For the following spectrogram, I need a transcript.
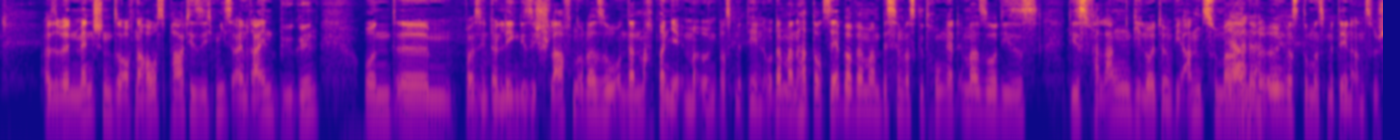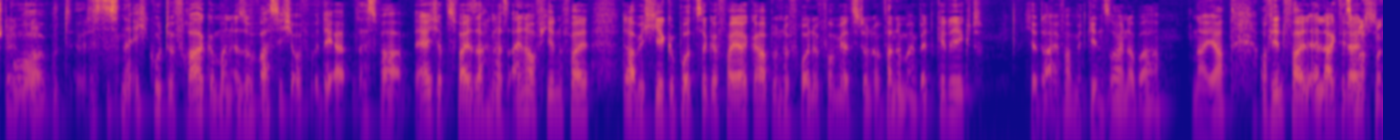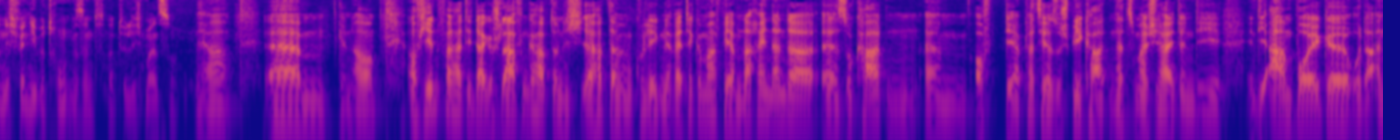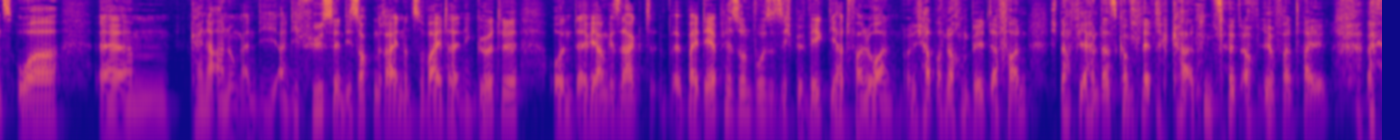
Also wenn Menschen so auf einer Hausparty sich mies einen reinbügeln und ähm, weiß nicht, dann legen die sich schlafen oder so und dann macht man ja immer irgendwas mit denen, oder? Man hat doch selber, wenn man ein bisschen was getrunken hat, immer so dieses dieses Verlangen, die Leute irgendwie anzumalen ja, ne? oder irgendwas Dummes mit denen anzustellen, Boah, oder? gut, das ist eine echt gute Frage, Mann. Also was ich auf der das war, ja, ich habe zwei Sachen. Das eine auf jeden Fall, da habe ich hier Geburtstag gefeiert gehabt und eine Freundin von mir hat sich dann irgendwann in mein Bett gelegt. Ich hätte einfach mitgehen sollen, aber naja, auf jeden Fall er lag die Das macht man nicht, wenn die betrunken sind, natürlich meinst du. Ja, ähm, genau. Auf jeden Fall hat die da geschlafen gehabt und ich äh, habe da mit einem Kollegen eine Wette gemacht. Wir haben nacheinander äh, so Karten ähm, auf der platziert, so Spielkarten, ne? zum Beispiel halt in die in die Armbeuge oder ans Ohr ähm, keine Ahnung, an die, an die Füße, in die Socken rein und so weiter, in den Gürtel. Und äh, wir haben gesagt, äh, bei der Person, wo sie sich bewegt, die hat verloren. Und ich habe auch noch ein Bild davon. Ich glaube, wir haben das komplette Kartenset auf ihr verteilt.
